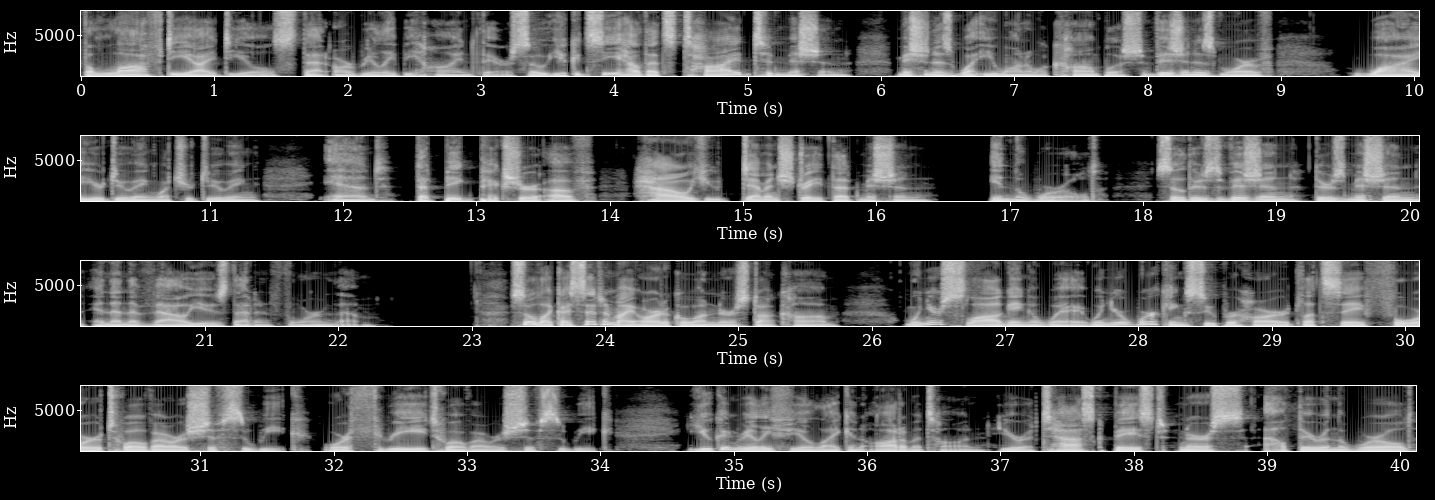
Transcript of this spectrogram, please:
the lofty ideals that are really behind there. So you can see how that's tied to mission. Mission is what you want to accomplish, vision is more of why you're doing what you're doing, and that big picture of how you demonstrate that mission in the world. So there's vision, there's mission, and then the values that inform them. So, like I said in my article on nurse.com, when you're slogging away, when you're working super hard, let's say four 12 hour shifts a week or three 12 hour shifts a week, you can really feel like an automaton. You're a task based nurse out there in the world.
